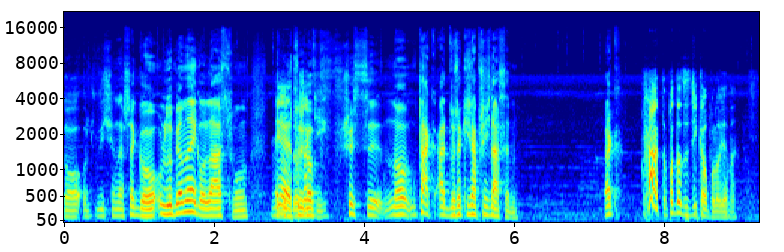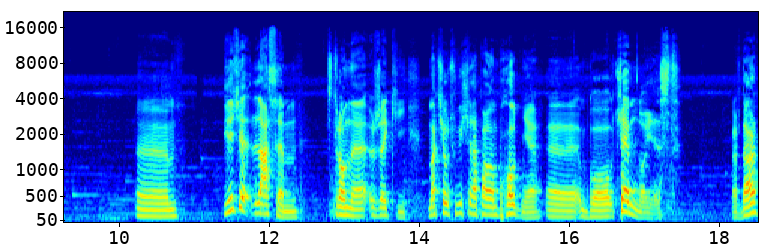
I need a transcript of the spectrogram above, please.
Do oczywiście naszego ulubionego lasu. Tego, Nie, do którego rzeki. wszyscy. No tak, a do rzeki trzeba przejść lasem. Tak? Ha, to po drodze dzika upolujemy. Ym, Idziecie lasem w stronę rzeki. Macie oczywiście napaloną pochodnie, e, bo ciemno jest. Prawda?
